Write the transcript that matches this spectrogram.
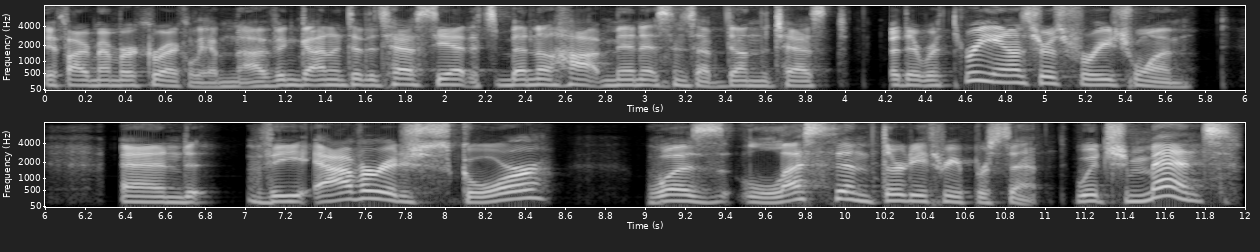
if I remember correctly. I'm, I haven't gotten into the test yet. It's been a hot minute since I've done the test, but there were three answers for each one. And the average score was less than 33%, which meant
